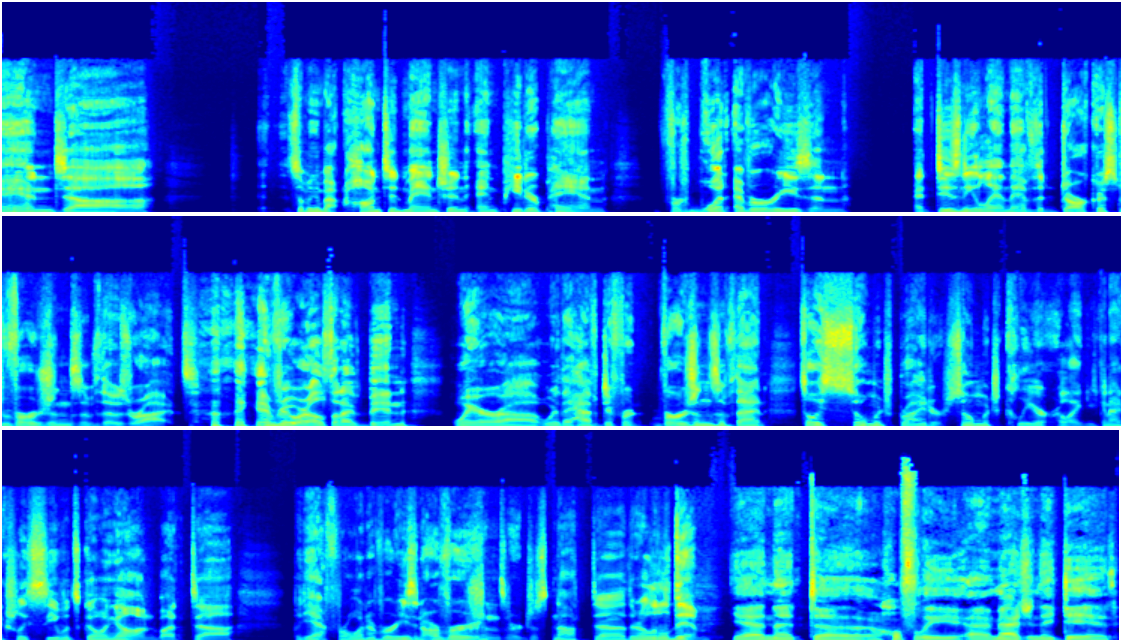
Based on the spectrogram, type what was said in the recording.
and uh, something about Haunted Mansion and Peter Pan. For whatever reason, at Disneyland, they have the darkest versions of those rides. Everywhere else that I've been, where uh, where they have different versions of that, it's always so much brighter, so much clearer. Like you can actually see what's going on. But uh, but yeah, for whatever reason, our versions are just not. Uh, they're a little dim. Yeah, and that uh, hopefully, I imagine they did.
